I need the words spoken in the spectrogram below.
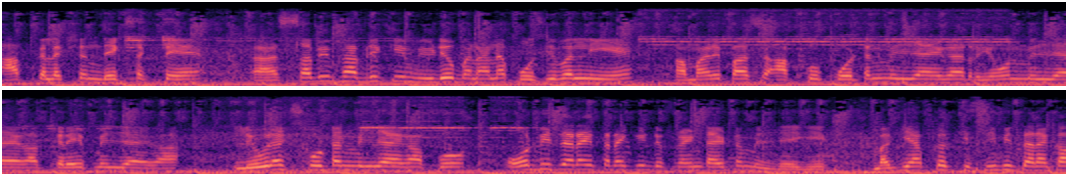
आप कलेक्शन देख सकते हैं। आ, सभी फैब्रिक की वीडियो बनाना पॉसिबल नहीं है। हमारे पास आपको कॉटन मिल जाएगा रेन मिल जाएगा क्रेप मिल जाएगा। ल्यूरेक्स कॉटन मिल जाएगा आपको और भी तरह तरह की डिफरेंट आइटम मिल जाएगी। बाकी आपका किसी भी तरह का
